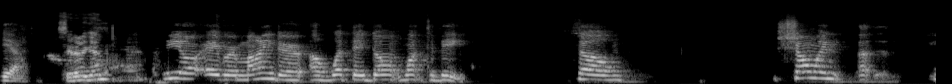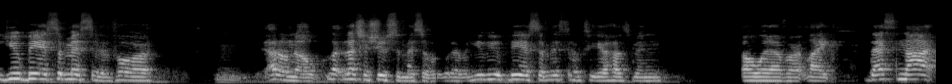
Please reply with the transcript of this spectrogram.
Yeah. Say that again. We are a reminder of what they don't want to be. So showing uh, you being submissive or mm. I don't know, let, us just use submissive or whatever. You, you being submissive to your husband or whatever, like that's not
